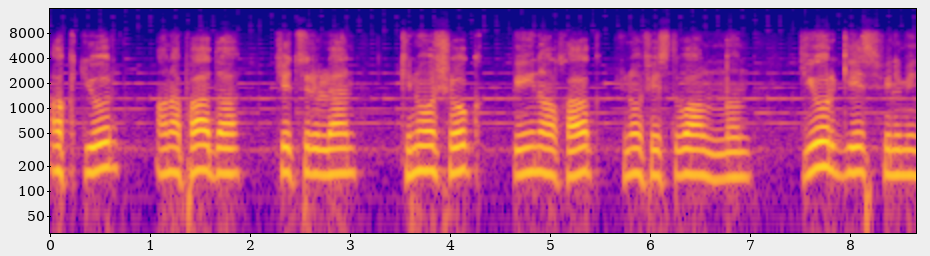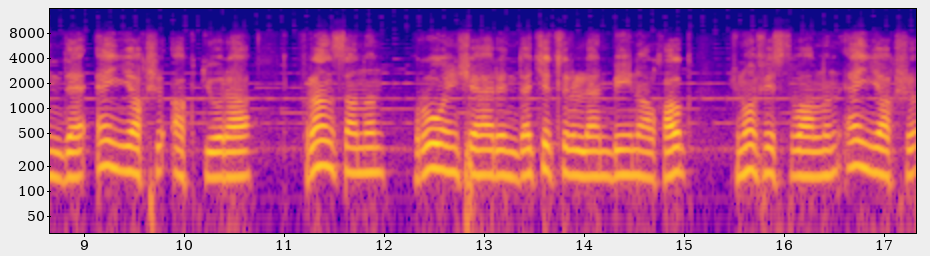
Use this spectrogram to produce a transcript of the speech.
Aktyor Anapada keçirilən Kinoşok Beynəlxalq Kino Festivalının Georges filmində ən yaxşı aktyora Fransanın Rouen şəhərində keçirilən Beynəlxalq Kino Festivalının ən yaxşı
